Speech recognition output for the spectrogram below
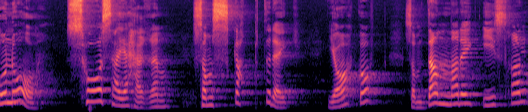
Og nå, så sier Herren, som skapte deg, Jakob, som danna deg, Israel,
